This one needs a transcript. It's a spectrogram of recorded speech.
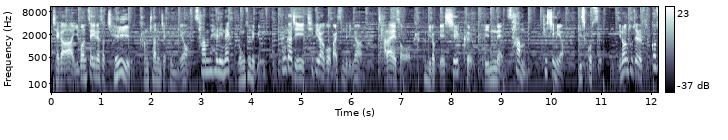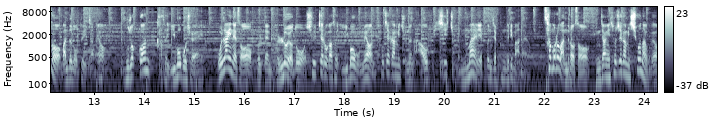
제가 이번 세일에서 제일 강추하는 제품인데요. 3 헬리넥 롱슬리브입니다. 한 가지 팁이라고 말씀드리면 자라에서 가끔 이렇게 실크, 린넨, 삼, 캐시미어, 비스코스 이런 소재를 섞어서 만든 옷들 있잖아요. 무조건 가서 입어보셔야 해요. 온라인에서 볼 땐 별로여도 실제로 가서 입어보면 소재감이 주는 아웃핏이 정말 예쁜 제품들이 많아요. 3으로 만들어서 굉장히 소재감이 시원하고요.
